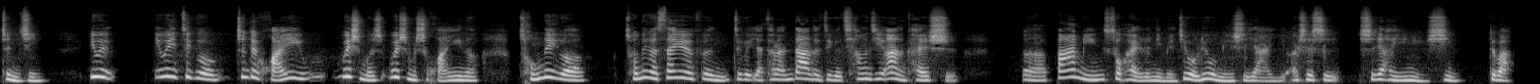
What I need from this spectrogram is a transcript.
震惊，因为因为这个针对华裔为什么是为什么是华裔呢？从那个从那个三月份这个亚特兰大的这个枪击案开始，呃，八名受害人里面就有六名是亚裔，而且是是亚裔女性，对吧？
